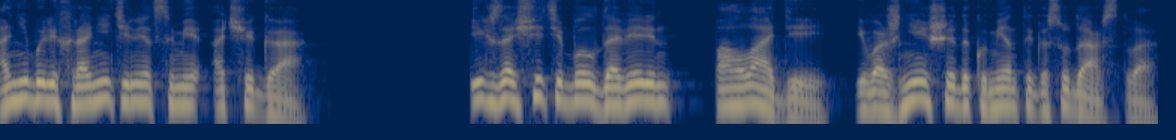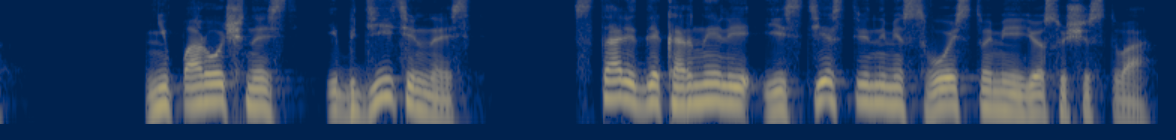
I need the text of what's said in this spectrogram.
они были хранительницами очага. Их защите был доверен Палладий и важнейшие документы государства. Непорочность и бдительность стали для Корнелии естественными свойствами ее существа.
